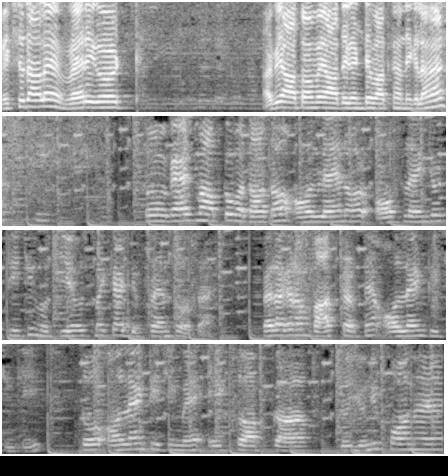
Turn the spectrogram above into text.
मिक्स दाल है वेरी गुड अभी आता हूँ मैं आधे घंटे बाद खाने के लिए है? तो गैस मैं आपको बताता हूँ ऑनलाइन और ऑफलाइन जो टीचिंग होती है उसमें क्या डिफरेंस होता है? पहले अगर हम बात करते हैं ऑनलाइन टीचिंग की तो ऑनलाइन टीचिंग में एक तो आपका जो यूनिफॉर्म है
